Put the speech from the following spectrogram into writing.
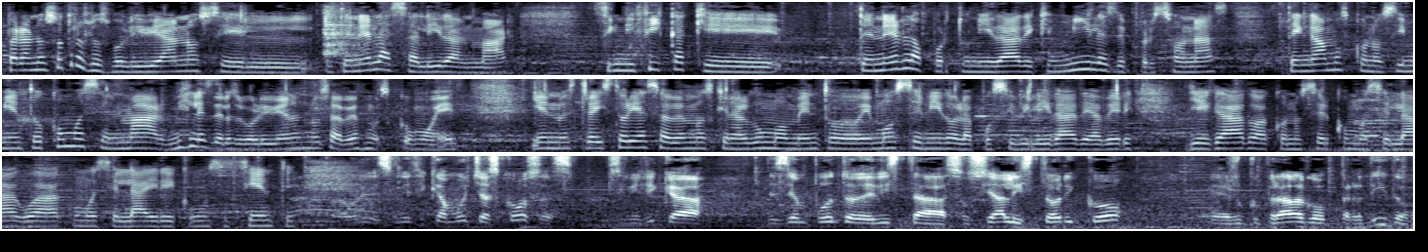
Para nosotros los bolivianos el, tener la salida al mar significa que tener la oportunidad de que miles de personas tengamos conocimiento cómo es el mar. Miles de los bolivianos no sabemos cómo es y en nuestra historia sabemos que en algún momento hemos tenido la posibilidad de haber llegado a conocer cómo es el agua, cómo es el aire, cómo se siente. Significa muchas cosas. Significa desde un punto de vista social, histórico, eh, recuperar algo perdido.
